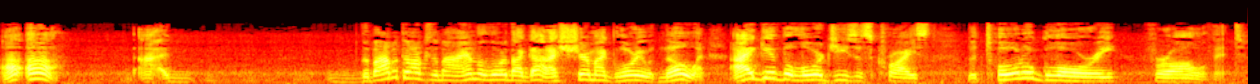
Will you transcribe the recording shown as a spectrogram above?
Uh uh the Bible talks about, I am the Lord thy God. I share my glory with no one. I give the Lord Jesus Christ the total glory for all of it.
